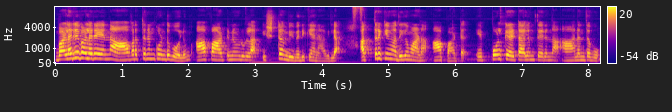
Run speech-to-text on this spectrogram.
വളരെ വളരെ എന്ന ആവർത്തനം കൊണ്ടുപോലും ആ പാട്ടിനോടുള്ള ഇഷ്ടം വിവരിക്കാനാവില്ല. അത്രയ്ക്കും അധികമാണ് ആ പാട്ട്. എപ്പോൾ കേട്ടാലും തരുന്ന ആനന്ദവും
